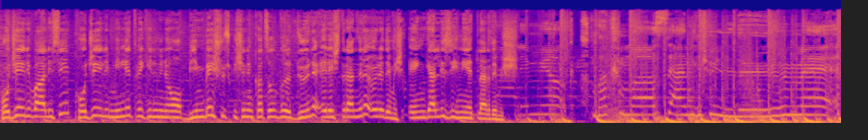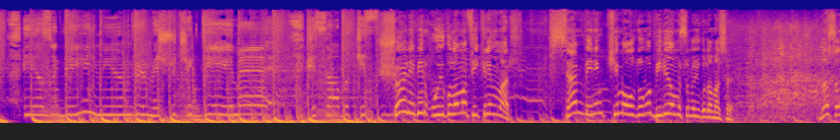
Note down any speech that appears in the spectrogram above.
Kocaeli valisi Kocaeli milletvekilinin o 1500 kişinin katıldığı düğünü eleştirenlere öyle demiş. Engelli zihniyetler demiş. Yok bakma sen güldüğüme Yazık değil mi ömrüme şu çektiğime Hesabı kes Şöyle bir uygulama fikrim var. Sen benim kim olduğumu biliyor musun uygulaması? Nasıl?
